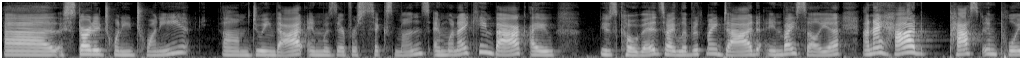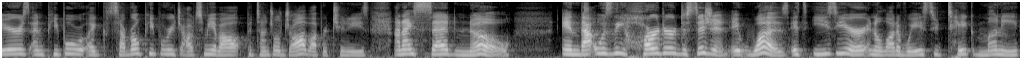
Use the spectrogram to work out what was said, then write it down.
Uh, I started 2020 um, doing that and was there for six months. And when I came back, I it was COVID, so I lived with my dad in Visalia, and I had past employers and people like several people reach out to me about potential job opportunities, and I said no. And that was the harder decision. It was. It's easier in a lot of ways to take money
